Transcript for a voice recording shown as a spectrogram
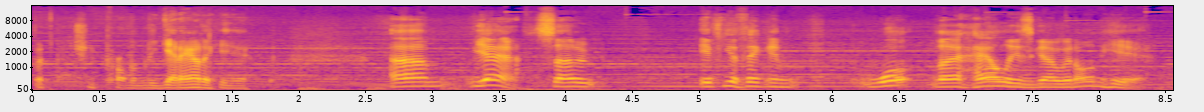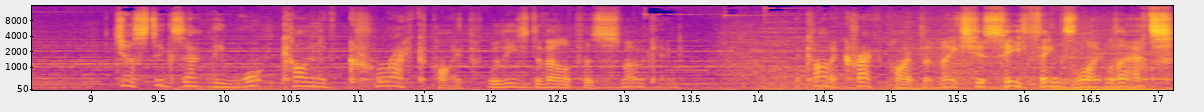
but she'd probably get out of here. Um, yeah, so if you're thinking, what the hell is going on here? Just exactly what kind of crack pipe were these developers smoking? The kind of crack pipe that makes you see things like that.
